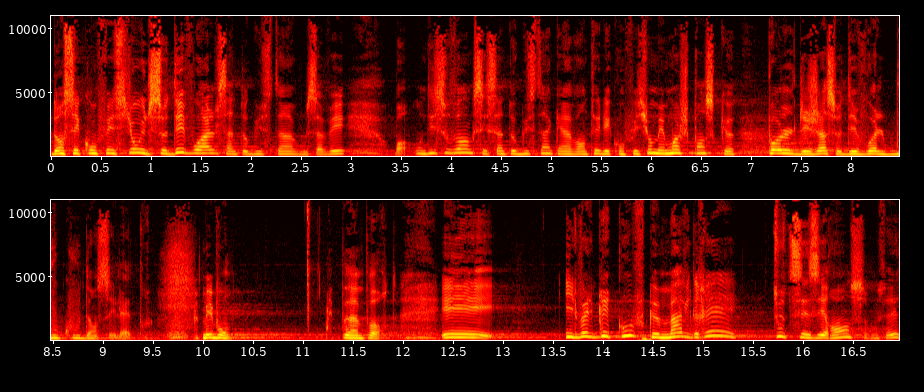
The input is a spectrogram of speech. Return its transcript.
dans ses confessions. Il se dévoile, saint Augustin, vous savez. Bon, on dit souvent que c'est saint Augustin qui a inventé les confessions, mais moi je pense que Paul déjà se dévoile beaucoup dans ses lettres. Mais bon, peu importe. Et il découvre que malgré toutes ces errances, vous savez,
